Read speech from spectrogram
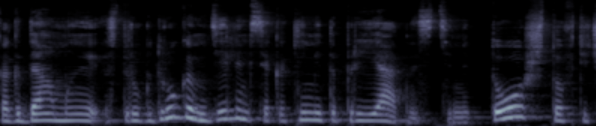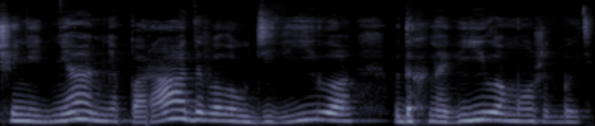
когда мы с друг другом делимся какими-то приятностями. То, что в течение дня меня порадовало, удивило, вдохновило, может быть.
